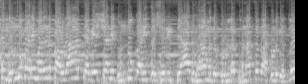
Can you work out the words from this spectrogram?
पण धुंदुकारी मरण पावला त्या वेश्याने धुंदुकारीचं शरीर त्याच घरामध्ये पुरलं धनाचं गाठोड घेतलं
